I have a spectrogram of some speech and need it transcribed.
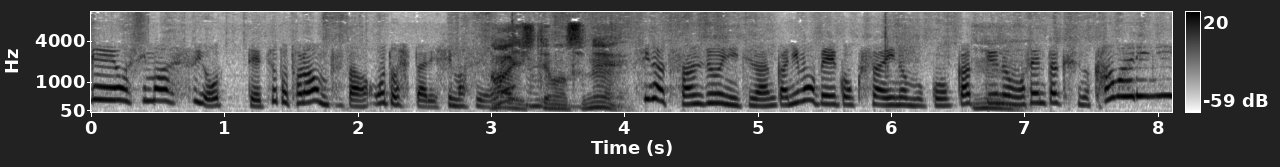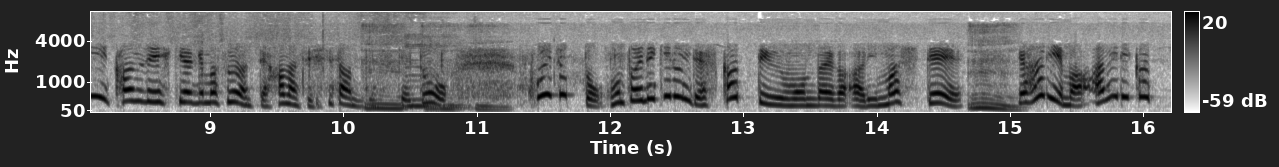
上げをしますよって、ちょっとトランプさん、脅したりしますよね。はい、してますね。4月30日なんかにも米国債の無効化っていうのも選択肢の代わりに関税引き上げますなんて話してたんですけど、これちょっと本当にできるんですかっていう問題がありまして、うんやはりまあアメリカって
